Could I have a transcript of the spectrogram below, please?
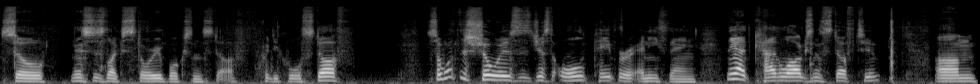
So this is like storybooks and stuff. Pretty cool stuff. So what this show is, is just old paper anything. They had catalogs and stuff too. Um,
